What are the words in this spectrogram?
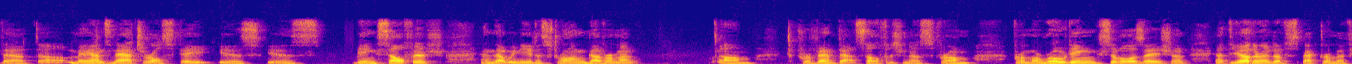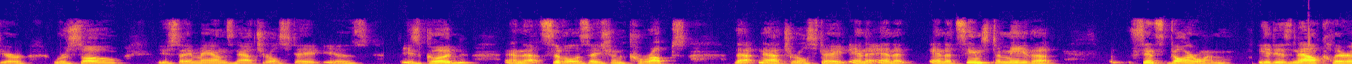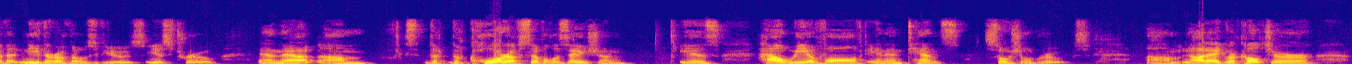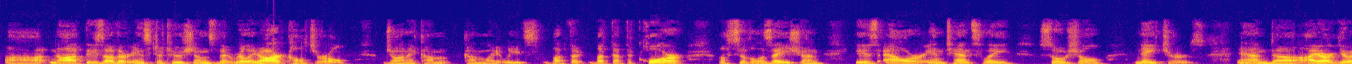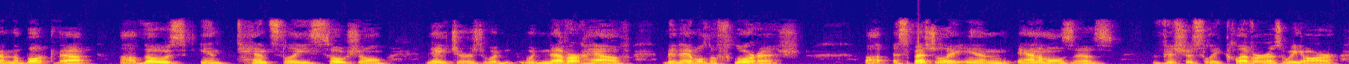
that uh, man's natural state is is being selfish, and that we need a strong government um, to prevent that selfishness from from eroding civilization. At the other end of the spectrum, if you're Rousseau, you say man's natural state is is good and that civilization corrupts that natural state. And, and, it, and it seems to me that since Darwin, it is now clear that neither of those views is true, and that um, the, the core of civilization is how we evolved in intense social groups, um, not agriculture, uh, not these other institutions that really are cultural Johnny come come latelys, but the but that the core of civilization is our intensely social natures. And uh, I argue in the book that uh, those intensely social natures would, would never have been able to flourish, uh, especially in animals as viciously clever as we are,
